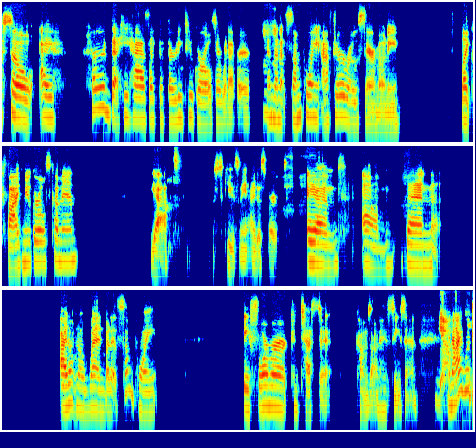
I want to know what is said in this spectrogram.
So I heard that he has like the 32 girls or whatever Mhm. and then at some point after a rose ceremony like five new girls come in yeah excuse me i just burped and um then i don't know when but at some point a former contestant comes on his season yeah. and i would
